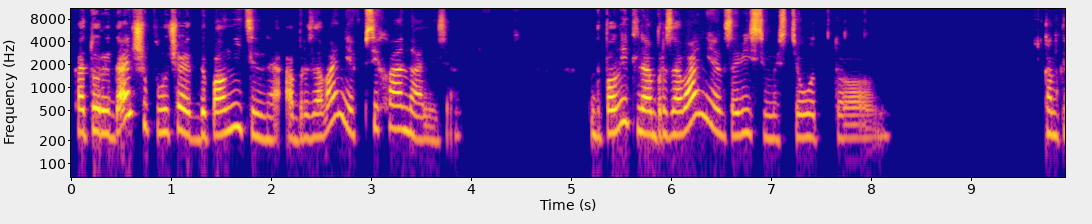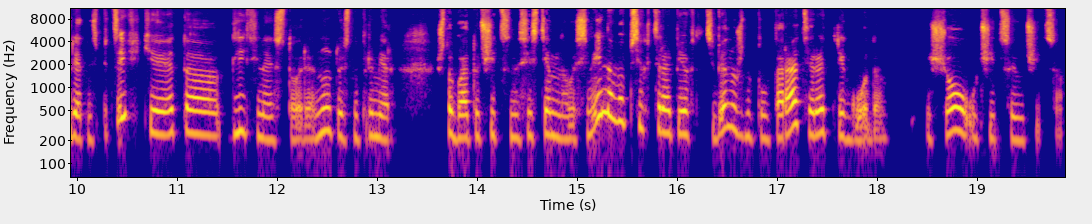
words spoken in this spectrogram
который дальше получает дополнительное образование в психоанализе. Дополнительное образование в зависимости от э, конкретной специфики это длительная история. Ну, то есть, например, чтобы отучиться на системного семейного психотерапевта, тебе нужно полтора-три года еще учиться и учиться.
